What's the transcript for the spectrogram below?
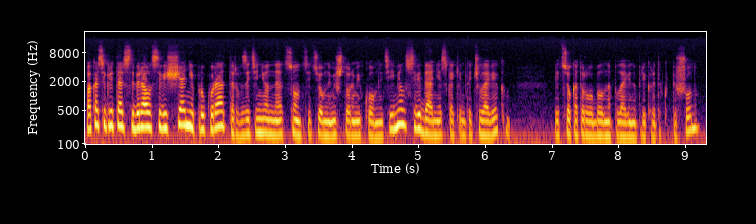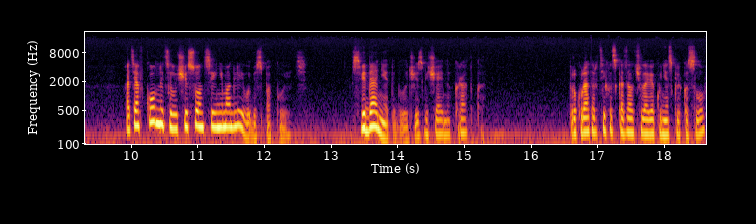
Пока секретарь собирал совещание, прокуратор в затененной от солнца темными шторами комнате имел свидание с каким-то человеком, лицо которого было наполовину прикрыто капюшоном, хотя в комнате лучи солнца и не могли его беспокоить. Свидание это было чрезвычайно кратко. Прокуратор тихо сказал человеку несколько слов,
